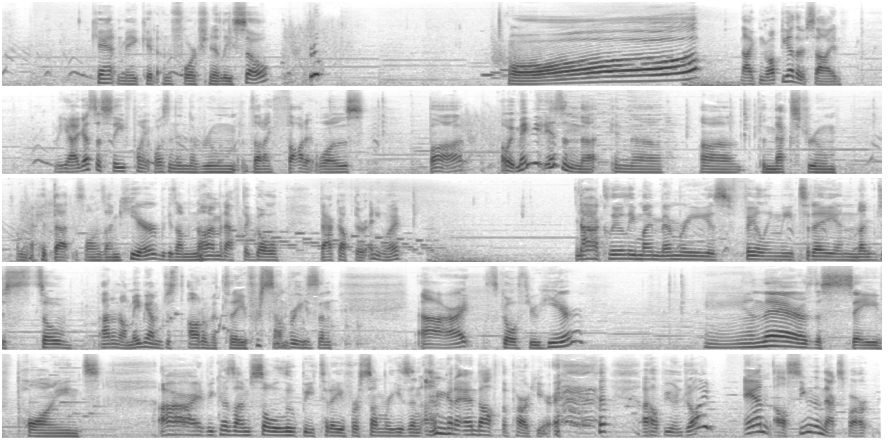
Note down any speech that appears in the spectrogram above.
Can't make it, unfortunately. So, bloop. Oh, now I can go up the other side. But yeah, I guess the save point wasn't in the room that I thought it was. But oh wait, maybe it is in the in the uh, the next room. I'm gonna hit that as long as I'm here because I'm not I'm gonna have to go back up there anyway. Ah, clearly my memory is failing me today, and I'm just so I don't know. Maybe I'm just out of it today for some reason. All right, let's go through here. And there's the save point. Alright, because I'm so loopy today for some reason, I'm gonna end off the part here. I hope you enjoyed, and I'll see you in the next part.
